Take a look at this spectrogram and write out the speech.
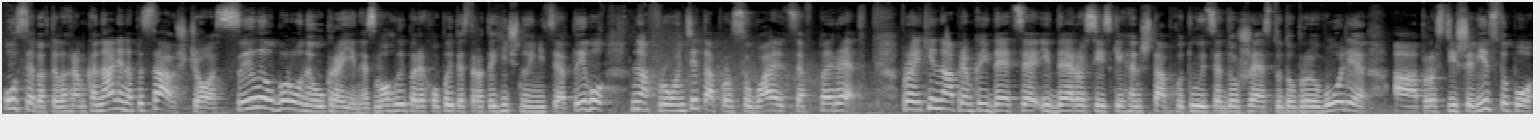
у себе в телеграм-каналі написав, що сили оборони України змогли перехопити стратегічну ініціативу на фронті та просуваються вперед. Про які напрямки йдеться і де російський генштаб готується до жесту доброї волі, а простіше відступу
